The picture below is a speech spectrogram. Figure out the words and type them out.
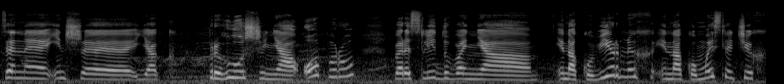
Це не інше як приглушення опору, переслідування інаковірних, інакомислячих,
